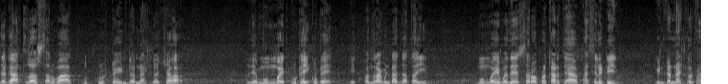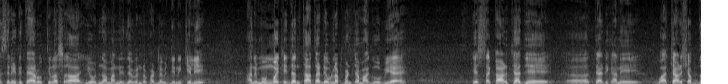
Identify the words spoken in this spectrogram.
जगातलं सर्वात उत्कृष्ट इंटरनॅशनल शहर म्हणजे मुंबईत कुठेही कुठे एक पंधरा मिनटात जाता येईल. मुंबईमध्ये सर्व प्रकारच्या फॅसिलिटीज इंटरनॅशनल फॅसिलिटी तयार होतील असं योजना माननीय देवेंद्र फडणवीसजींनी केली. आणि मुंबईची जनता आता डेव्हलपमेंटच्या मागे उभी आहे. हे सकाळच्या जे त्या ठिकाणी वाचाड शब्द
